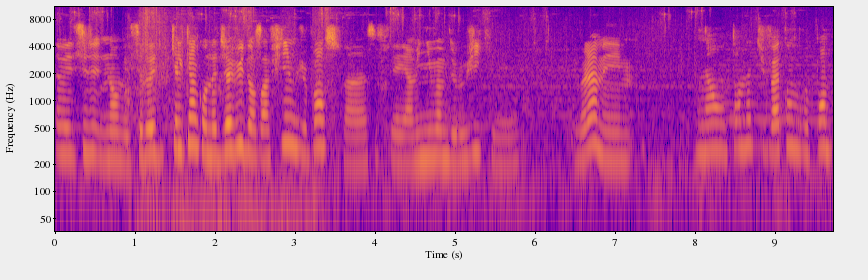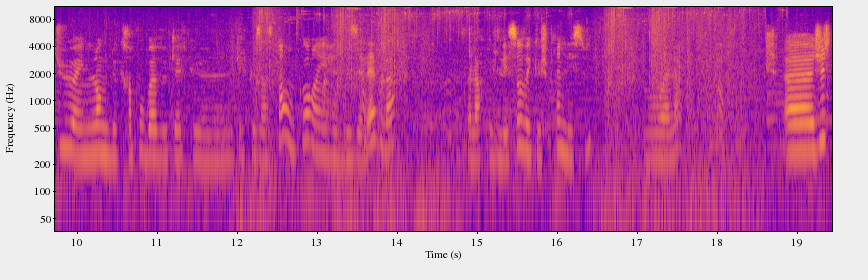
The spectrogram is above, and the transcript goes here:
non, mais ça doit être quelqu'un qu'on a déjà vu dans un film, je pense. Enfin, ça ferait un minimum de logique. Voilà, mais. Non, Tornade, tu vas attendre pendu à une langue de crapaud baveux quelques, quelques instants encore. hein, Il reste des élèves là. Falloir que je les sauve et que je prenne les sous. Voilà. Euh, juste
